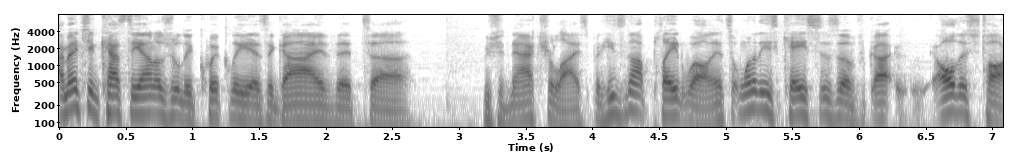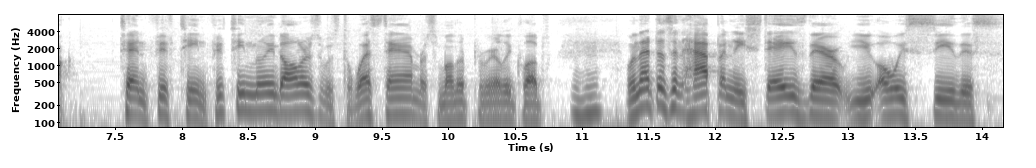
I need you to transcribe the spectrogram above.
I mentioned Castellanos really quickly as a guy that uh, we should naturalize, but he's not played well. And it's one of these cases of guy, all this talk 10, 15, 15 million dollars was to West Ham or some other Premier League clubs. When that doesn't happen he stays there, you always see this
